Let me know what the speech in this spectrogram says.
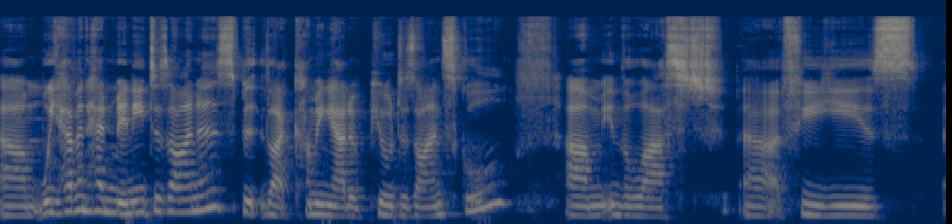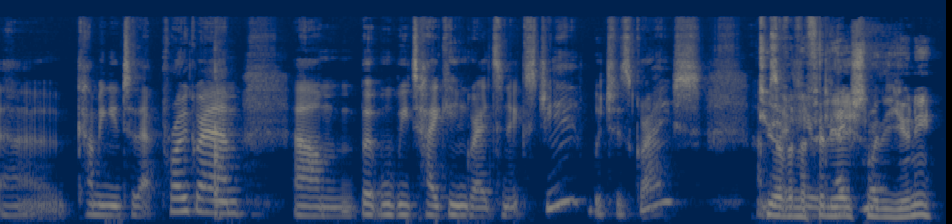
Um, we haven't had many designers, but like coming out of pure design school um, in the last uh, few years. Uh, coming into that program, um, but we'll be taking grads next year, which is great. Um, do you so have an affiliation with a uni?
